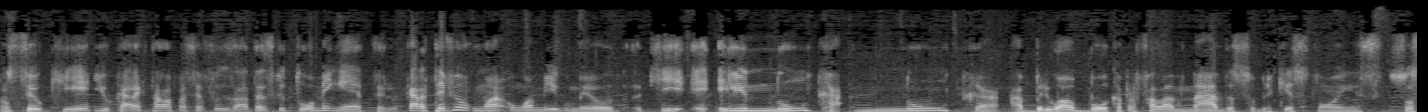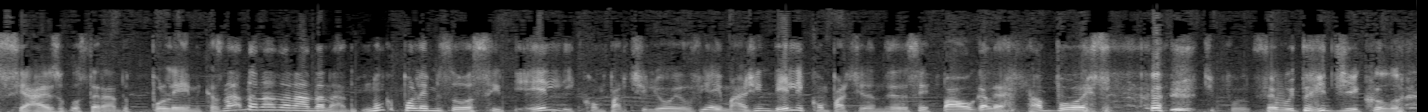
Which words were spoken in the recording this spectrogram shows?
não sei o que. E o cara que tava pra ser fuzilado tava escrito homem hétero. Cara, teve um, amigo meu que ele nunca, nunca abriu a boca pra falar nada sobre questões sociais ou consideradas polêmicas. Nada, nada, nada, nada. Nunca polemizou assim. Ele compartilhou, eu vi a imagem dele compartilhando, dizendo assim: pau, galera, na boa. isso- tipo, isso é muito ridículo.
